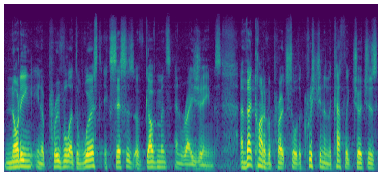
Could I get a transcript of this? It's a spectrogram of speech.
nodding in approval at the worst excesses of governments and regimes. And that kind of approach saw the Christian and the Catholic churches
